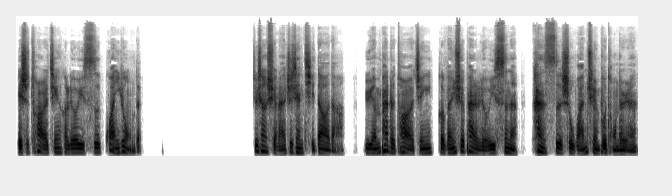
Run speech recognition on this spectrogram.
也是托尔金和刘易斯惯用的。就像雪莱之前提到的，语言派的托尔金和文学派的刘易斯呢，看似是完全不同的人。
